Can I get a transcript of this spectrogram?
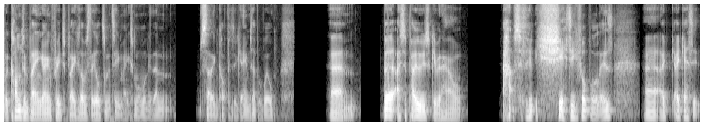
were contemplating going free to play because obviously Ultimate Team makes more money than selling copies of games ever will. Um, but I suppose, given how absolutely shitty football is, uh, I, I, guess it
